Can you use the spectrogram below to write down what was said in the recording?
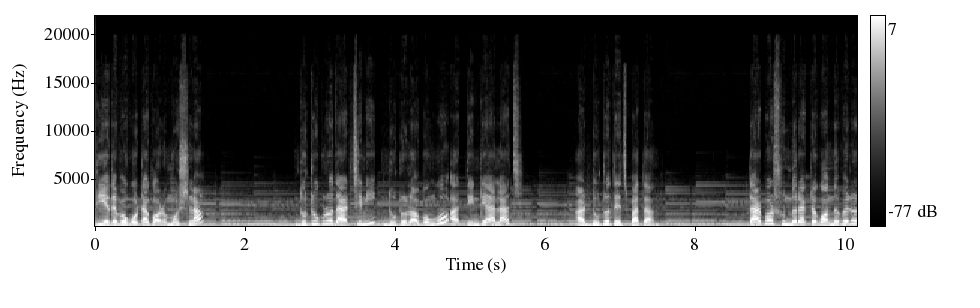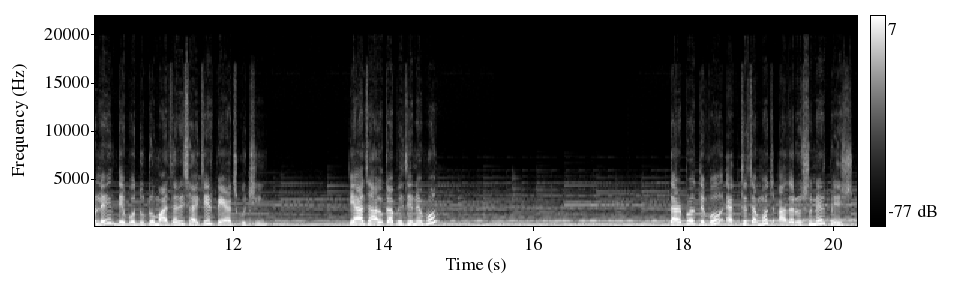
দিয়ে দেব গোটা গরম মশলা, দু টুকরো দারচিনি, দুটো লবঙ্গ আর তিনটে এলাচ আর দুটো তেজপাতা। তারপর সুন্দর একটা গন্ধ বেরোলে দেব দুটো মাঝারি সাইজের পেঁয়াজ কুচি। পেঁয়াজ হালকা ভেজে নেব। তারপর দেব এক চা চামচ আদা রসুনের পেস্ট।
